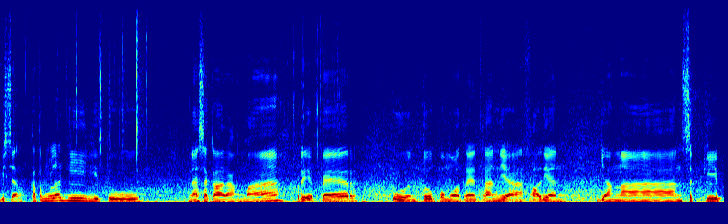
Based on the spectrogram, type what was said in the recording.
bisa ketemu lagi gitu. Nah sekarang mah prepare untuk pemotretan ya. Kalian jangan skip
